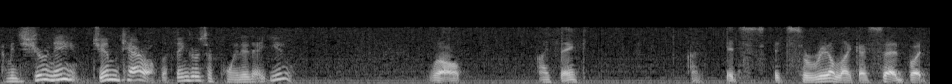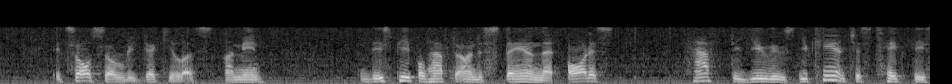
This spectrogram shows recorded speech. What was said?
I mean, it's your name, Jim Carroll. The fingers are pointed at you. Well, I think uh, it's it's surreal, like I said, but it's also ridiculous. I mean, these people have to understand that artists have to use. You can't just take these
